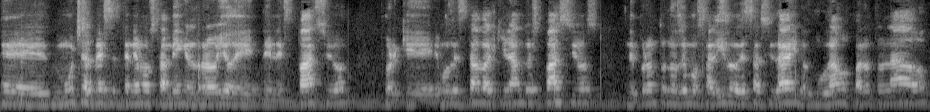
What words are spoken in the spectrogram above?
Eh, muchas veces tenemos también el rollo del espacio, porque hemos estado alquilando espacios, de pronto nos hemos salido de esa ciudad y nos mudamos para otro lado,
